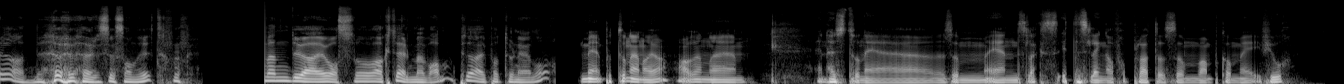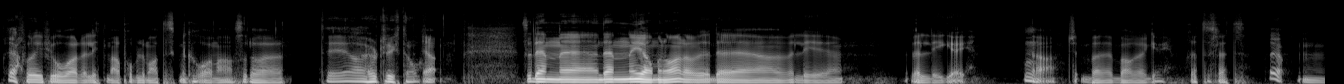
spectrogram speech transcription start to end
ja, det høres jo sånn ut. Men du er jo også aktuell med Vamp. Du er jo på turné nå. Vi er på turné nå, ja. Har en, en høstturné som er en slags etterslenger fra plata som Vamp kom med i fjor. Ja. For i fjor var det litt mer problematisk med korona, så da Det har jeg hørt rykter om. Ja. Så den, eh, den gjør vi nå. Det er veldig, veldig gøy. Mm. Ja, bare, gøy, rett og slett. Ja. Mm.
